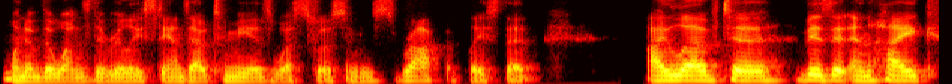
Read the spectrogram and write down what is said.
one of the ones that really stands out to me is Waskosim's Rock, a place that I love to visit and hike.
